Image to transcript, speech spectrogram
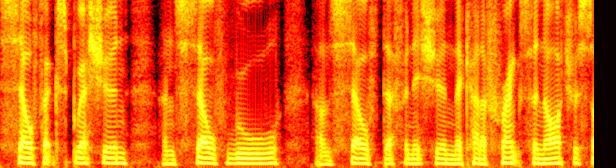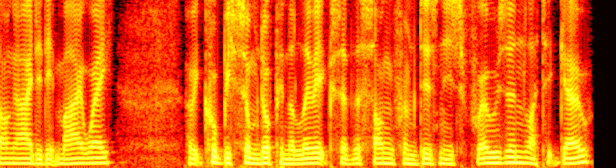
self expression and self rule and self definition, the kind of Frank Sinatra song, I Did It My Way. Or it could be summed up in the lyrics of the song from Disney's Frozen, Let It Go.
